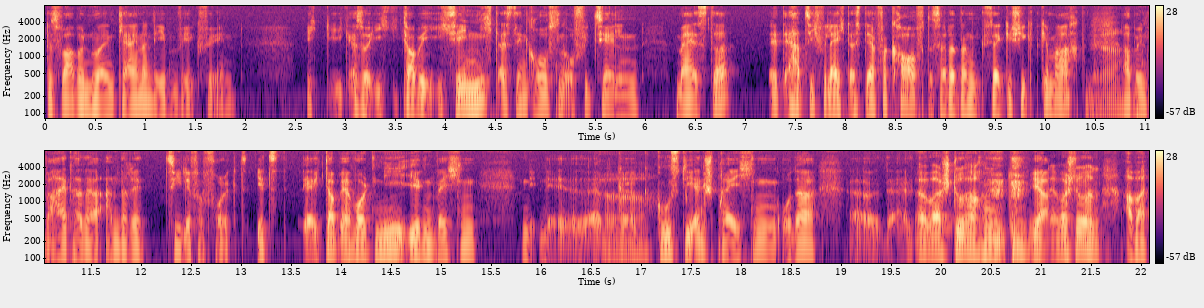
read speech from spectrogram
Das war aber nur ein kleiner Nebenweg für ihn ich, ich, also ich glaube, ich sehe ihn nicht als den großen offiziellen Meister. Er hat sich vielleicht als der verkauft, das hat er dann sehr geschickt gemacht, ja. aber in Wahrheit hat er andere Ziele verfolgt. Jetzt, ich glaube, er wollte nie irgendwelchen äh, ja. Gusti entsprechen oder. Äh, er war ein sturer Hund. Ja. Er war sturer Hund. Aber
